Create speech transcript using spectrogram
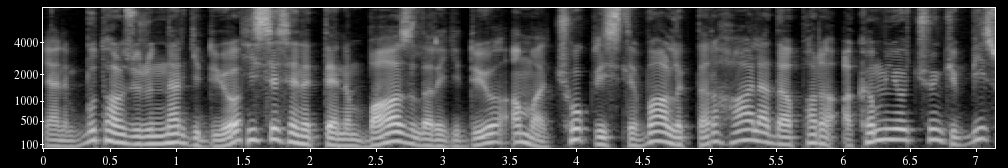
yani bu tarz ürünler gidiyor. Hisse senetlerinin bazıları gidiyor ama çok riskli varlıklara hala da para akamıyor. Çünkü biz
